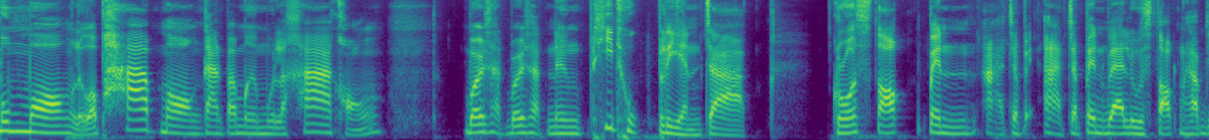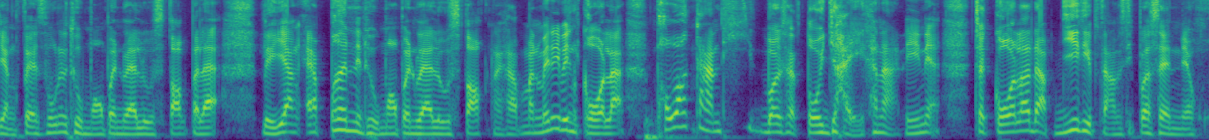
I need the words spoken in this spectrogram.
มุมมองหรือว่าภาพมองการประเมินมูลค่าของบริษัทบริษัทหนึ่งที่ถูกเปลี่ยนจาก growth stock เป็นอาจจะอาจจะเป็น value stock นะครับ อย่าง Facebook เนี่ยถูกมองเป็น value stock ไปแล้ว หรืออย่าง Apple เนี่ยถูกมองเป็น value stock นะครับ มันไม่ได้เป็นโกลละ เพราะว่าการที่บริษัทตัวใหญ่ขนาดนี้เนี่ยจะโกลระดับ 20-30%เนี่ยโห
